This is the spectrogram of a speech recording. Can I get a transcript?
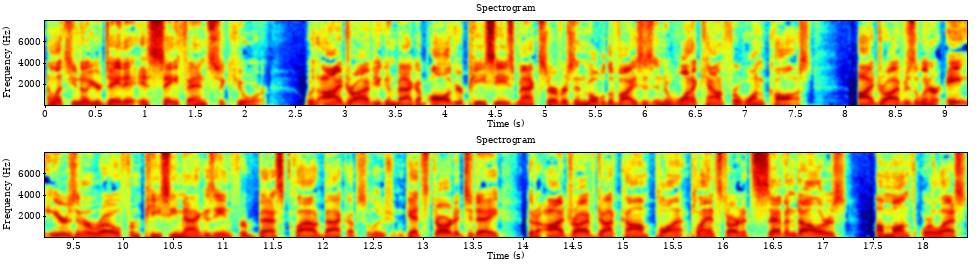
and lets you know your data is safe and secure. With iDrive, you can back up all of your PCs, Mac servers, and mobile devices into one account for one cost. iDrive is the winner eight years in a row from PC Magazine for best cloud backup solution. Get started today. Go to iDrive.com. Plan, start at $7 a month or less.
